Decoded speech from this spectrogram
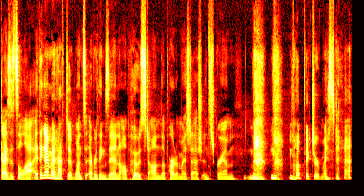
guys it's a lot i think i might have to once everything's in i'll post on the Pardon My Stash instagram a picture of my stash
